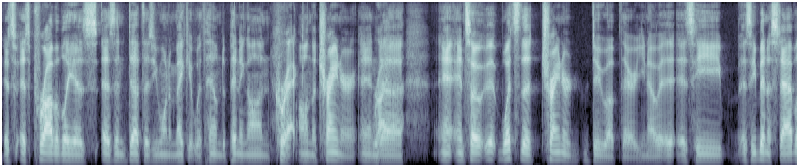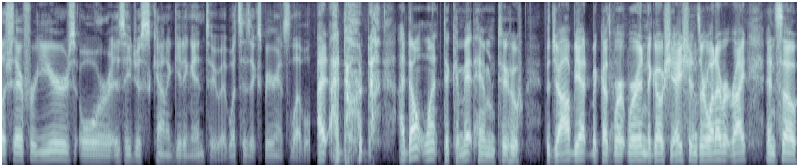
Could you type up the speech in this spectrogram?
It's it's probably as as in depth as you want to make it with him, depending on Correct. on the trainer and. Right. Uh, and, and so, it, what's the trainer do up there? You know, is he has he been established there for years, or is he just kind of getting into it? What's his experience level? I, I don't I don't want to commit him to the job yet because we're we're in negotiations or whatever, right? And so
